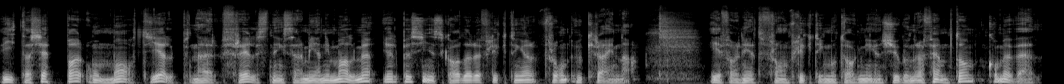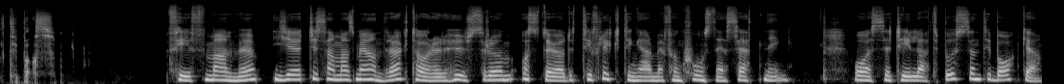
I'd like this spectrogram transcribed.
Vita käppar och mathjälp när Frälsningsarmén i Malmö hjälper synskadade flyktingar från Ukraina. Erfarenhet från flyktingmottagningen 2015 kommer väl till pass. FIF Malmö ger tillsammans med andra aktörer husrum och stöd till flyktingar med funktionsnedsättning och ser till att bussen tillbaka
